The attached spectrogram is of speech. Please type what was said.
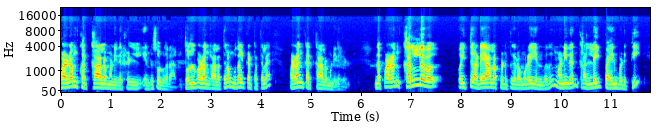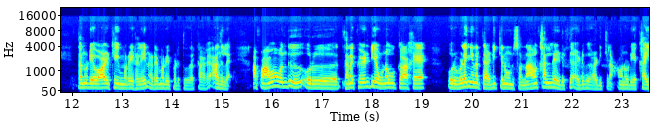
பழம் கற்கால மனிதர்கள் என்று சொல்கிறார்கள் தொல்பழங்காலத்தில் முதல் கட்டத்தில் பழங்கற்கால மனிதர்கள். இந்த பழங்கல்லை வைத்து அடையாளப்படுத்துகிற முறை என்பது மனிதன் கல்லை பயன்படுத்தி தன்னுடைய வாழ்க்கை முறைகளை நடைமுறைப்படுத்துவதற்காக அதில். அப்போ அவன் வந்து ஒரு தனக்கு வேண்டிய உணவுக்காக ஒரு விலங்கினத்தை அடிக்கணும்னு சொன்னால் அவன் கல்லை எடுத்து அடி அடிக்கிறான். அவனுடைய கை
